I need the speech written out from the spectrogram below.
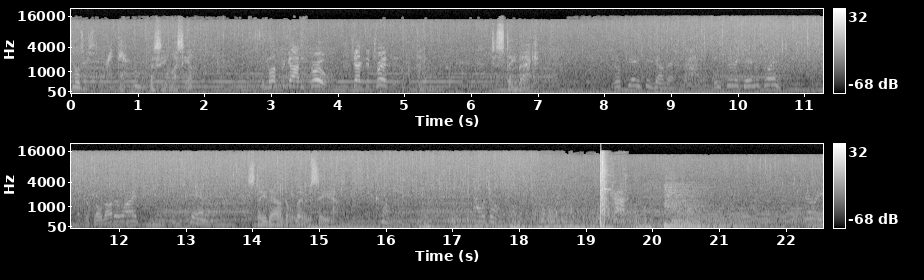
Soldiers, right there. I see him, I see him. They must have gotten through. Check the trenches. Just stay back. I don't see anything down there. Are we sure they came this way? If we're told otherwise, we keep scanning. Stay down, don't let him see you. Come on, kid. Follow Joel. There he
